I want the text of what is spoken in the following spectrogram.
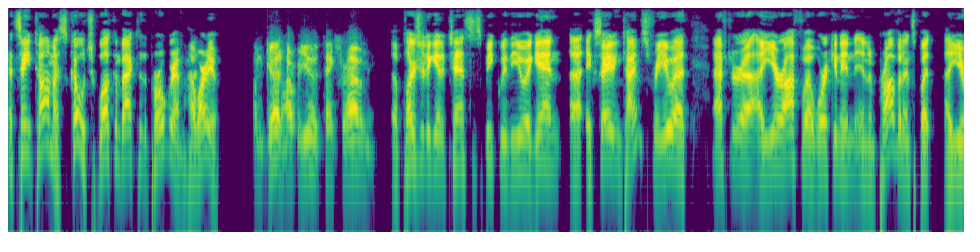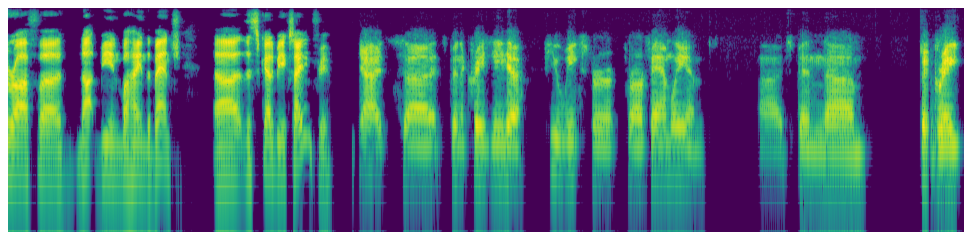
at St. Thomas. Coach, welcome back to the program. How are you? I'm good. How are you? Thanks for having me a pleasure to get a chance to speak with you again. Uh, exciting times for you at, after a, a year off uh, working in, in Providence, but a year off uh, not being behind the bench. Uh, this got to be exciting for you. Yeah, it's uh, it's been a crazy uh, few weeks for, for our family, and it's been um, been great.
